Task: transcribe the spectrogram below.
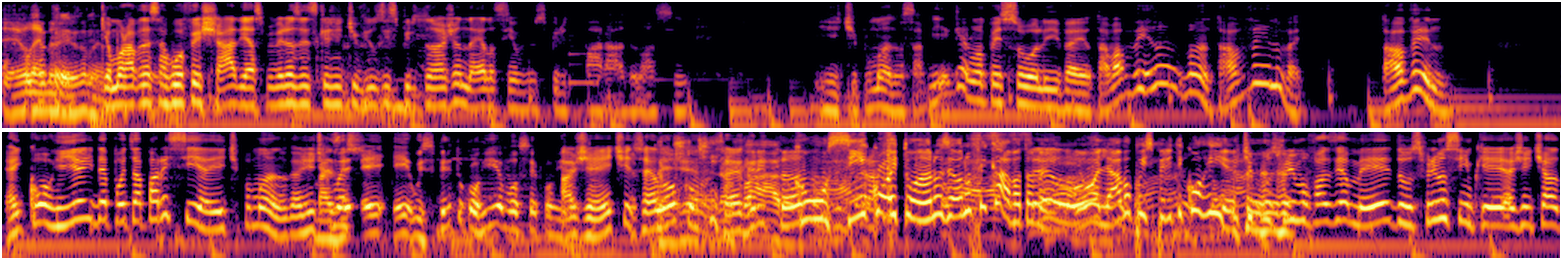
Eu Com lembro. certeza, mano. Que eu morava nessa rua fechada e as primeiras vezes que a gente viu os espíritos na janela, assim, eu vi o espírito parado lá, assim. E, tipo, mano, eu sabia que era uma pessoa ali, velho. Eu tava vendo, mano, tava vendo, velho. Tava vendo. Aí corria e depois desaparecia. Aí, tipo, mano, a gente Mas começou. é- é- é- o espírito corria, você corria. A gente, isso é louco, Não, é claro. gritando. Com 5, 8 anos eu não ficava Cê também. é Eu olhava pro espírito e corria. E, tipo, os primos faziam medo. Os primos, assim, porque a gente, a,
